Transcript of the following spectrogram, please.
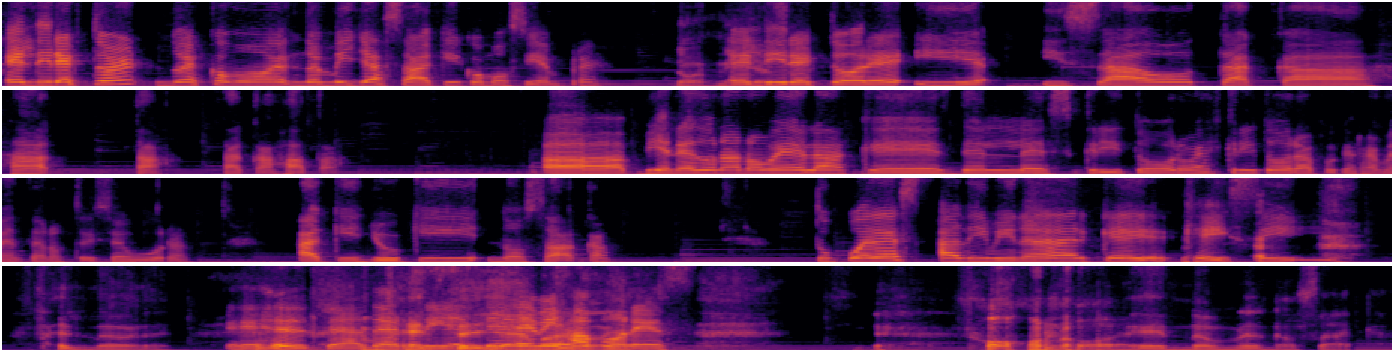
el director no es como, no es Miyazaki como siempre. No, es El director es Isao Takahata. Takahata. Ah, viene de una novela que es del escritor o escritora, porque realmente no estoy segura. Akiyuki Nosaka. Tú puedes adivinar que Casey. Perdón. eh, déjate Pensé ríete de mi japonés. No, no, el nombre no saca.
